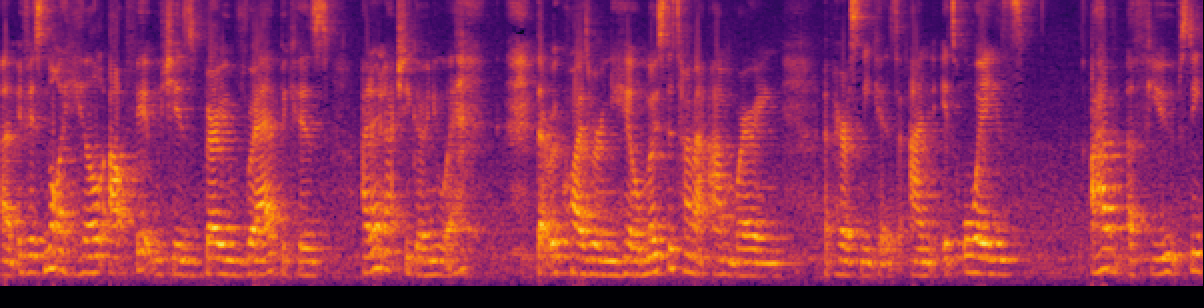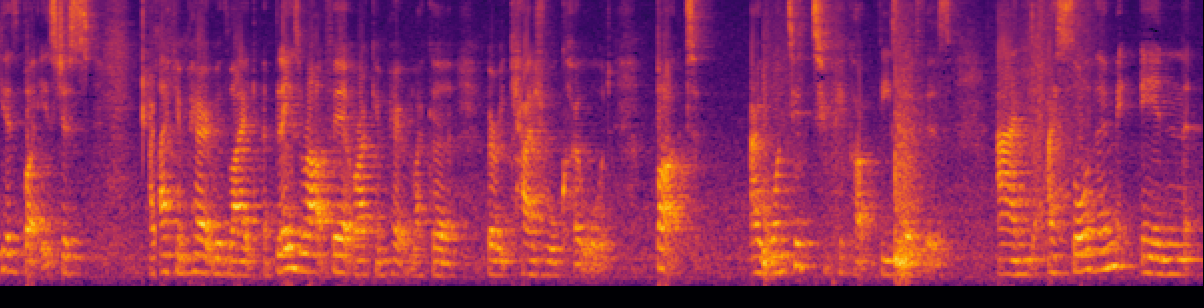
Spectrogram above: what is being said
um, if it's not a heel outfit which is very rare because I don't actually go anywhere that requires wearing a heel most of the time I am wearing a pair of sneakers and it's always I have a few sneakers, but it's just, I can pair it with like a blazer outfit or I can pair it with like a very casual coord. But I wanted to pick up these loafers and I saw them in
